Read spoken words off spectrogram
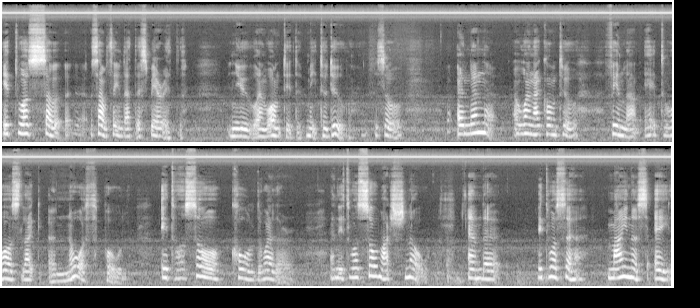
it was so, uh, something that the Spirit knew and wanted me to do. So, and then uh, when I come to Finland, it was like a North Pole. It was so cold weather, and it was so much snow, and uh, it was uh, minus 8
